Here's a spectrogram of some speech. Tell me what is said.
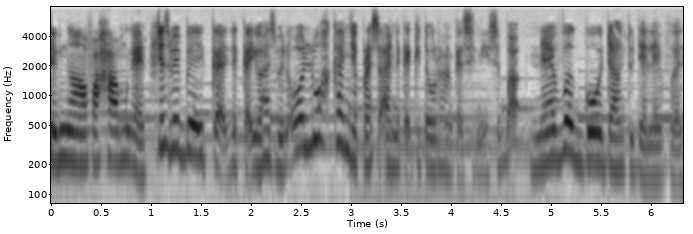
dengar Faham kan? Just bebe dekat, dekat your husband. Oh luahkan je perasaan Dekat kita orang kat sini. Sebab Never go down to their level.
